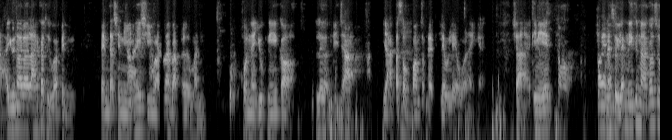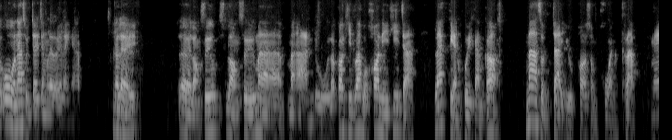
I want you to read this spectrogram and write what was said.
าอายุน้อยร้อยล้านก็ถือว่าเป็นเป็นดัชนีที่ชี้วัดว่าแบบเออมัน คนในยุคนี้ก็เริ่มที่จะอยากประสบความสำเร็จเร็วๆอะไรเงี้ยใช่ทีนี้ต้องพอเห็นหนังสือเล่มนี้ขึ้นมาก็รู้สึกโอ้น่าสนใจจังเลยอะไรเงี้ยครับ ก็เลย เออลองซื้อลองซื้อมามาอ่านดู แล้วก็คิดว่าหัวข้อนี้ที่จะแลกเปลี่ยนคุยกันก็น่าสนใจอยู่พอสมควรครับแหม่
